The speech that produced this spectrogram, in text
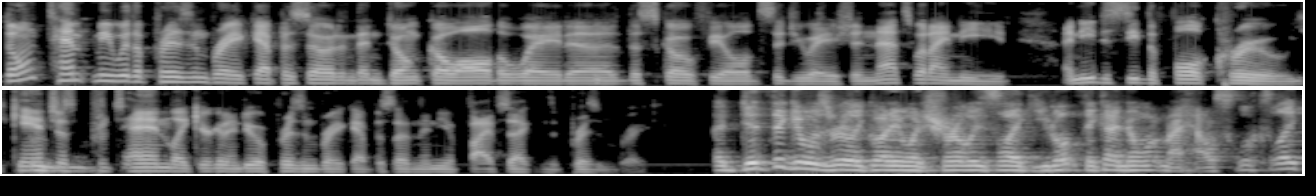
don't tempt me with a prison break episode and then don't go all the way to the Scofield situation. That's what I need. I need to see the full crew. You can't just Mhm. pretend like you're going to do a prison break episode and then you have five seconds of prison break. I did think it was really funny when Shirley's like, "You don't think I know what my house looks like?"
